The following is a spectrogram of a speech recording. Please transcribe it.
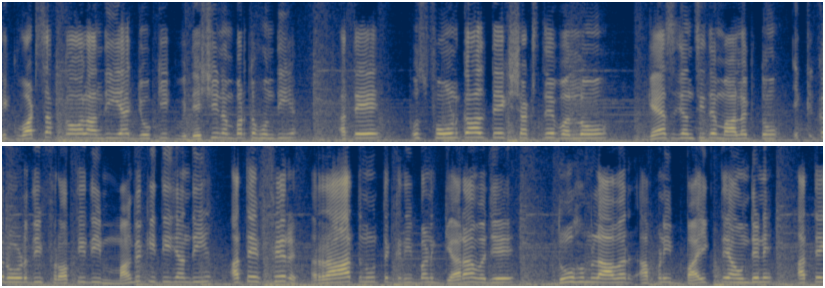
ਇੱਕ WhatsApp ਕਾਲ ਆਂਦੀ ਹੈ, ਜੋ ਕਿ ਇੱਕ ਵਿਦੇਸ਼ੀ ਨੰਬਰ ਤੋਂ ਹੁੰਦੀ ਹੈ ਅਤੇ ਉਸ ਫੋਨ ਕਾਲ ਤੇ ਇੱਕ ਸ਼ਖਸ ਦੇ ਵੱਲੋਂ ਗੈਸ ਏਜੰਸੀ ਦੇ ਮਾਲਕ ਤੋਂ 1 ਕਰੋੜ ਦੀ ਫਰੋਤੀ ਦੀ ਮੰਗ ਕੀਤੀ ਜਾਂਦੀ ਹੈ ਅਤੇ ਫਿਰ ਰਾਤ ਨੂੰ ਤਕਰੀਬਨ 11 ਵਜੇ ਦੋ ਹਮਲਾਵਰ ਆਪਣੀ ਬਾਈਕ ਤੇ ਆਉਂਦੇ ਨੇ ਅਤੇ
